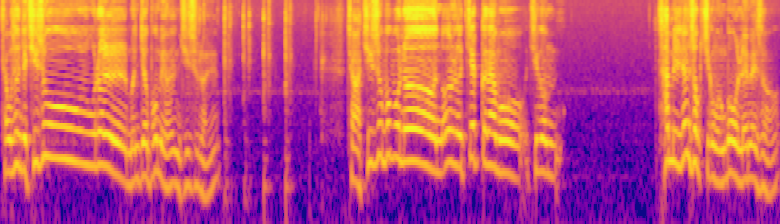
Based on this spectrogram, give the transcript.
자, 우선 이제 지수를 먼저 보면, 지수를. 자, 지수 부분은 오늘 어쨌거나 뭐, 지금 3일 연속 지금 응봉을 내면서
